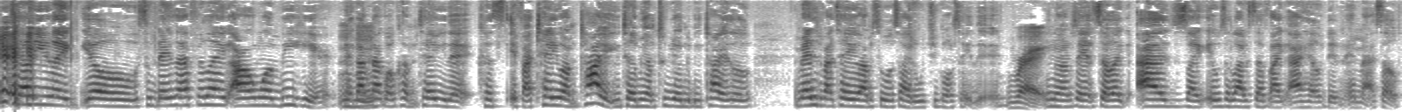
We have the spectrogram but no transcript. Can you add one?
Like, tell you like, yo, some days I feel like I don't want to be here. Like, Mm-hmm. I'm not gonna come tell you that because if I tell you I'm tired, you tell me I'm too young to be tired. So imagine if I tell you I'm suicidal, what you gonna say then? Right. You know what I'm saying? So like I just like it was a lot of stuff like I held in in myself,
